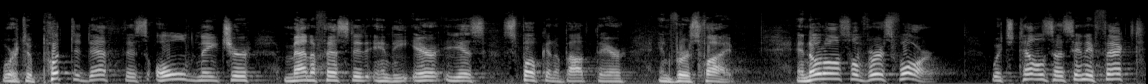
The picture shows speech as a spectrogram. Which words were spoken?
We're to put to death this old nature manifested in the areas spoken about there in verse 5. And note also verse 4, which tells us, in effect,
